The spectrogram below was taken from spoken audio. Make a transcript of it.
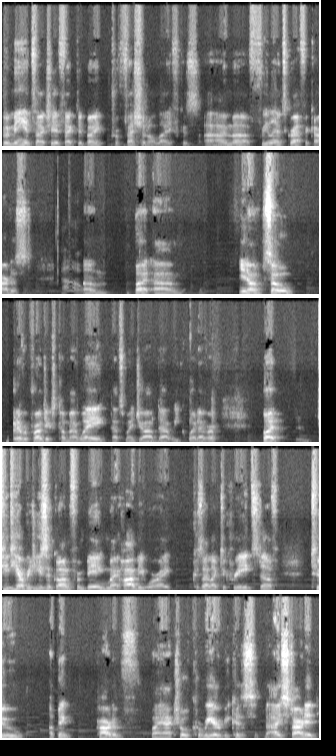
For me, it's actually affected my professional life because I'm a freelance graphic artist. Oh. Um, but um, you know, so whatever projects come my way, that's my job that week, whatever. But TTRPGs have gone from being my hobby, where I, because I like to create stuff, to a big part of my actual career because I started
